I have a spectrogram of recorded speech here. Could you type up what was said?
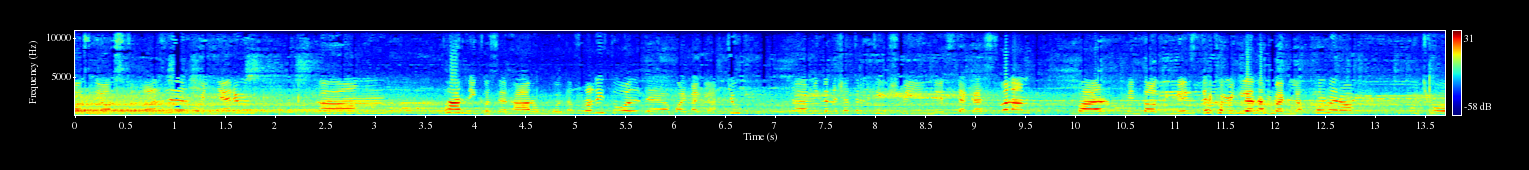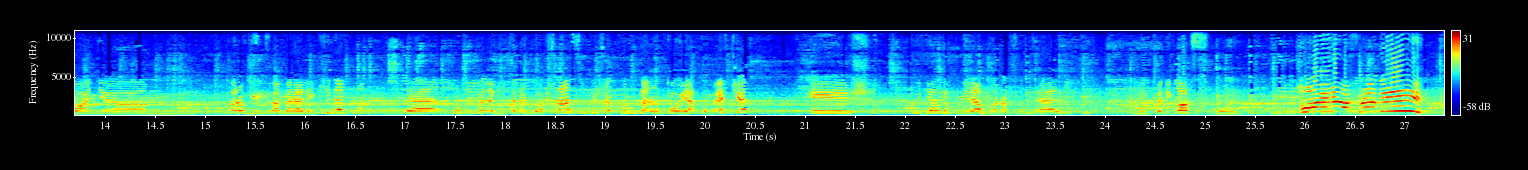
hozni azt azért, hogy nyerünk. Um, várnék azért három volt a Fraditól, de majd meglátjuk. Uh, minden esetre ti is végignéztek ezt velem, bár mint addig néztek, amíg le nem merül a kamera, úgyhogy um, faragjunk fel, mert elég hideg van, de most melegítenek be a srácok, és akkor utána tolják a meccset, és tudjátok, mi nem maradt el, mégpedig az, hogy Hajrá, Fradi!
